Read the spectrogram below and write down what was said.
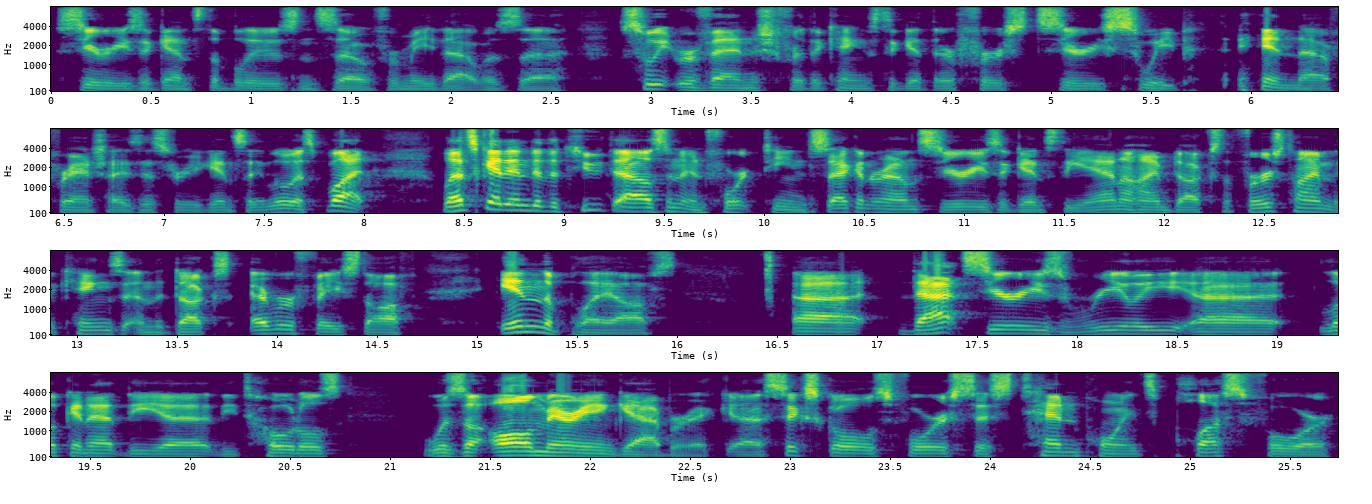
series against the Blues. And so for me, that was a sweet revenge for the Kings to get their first series sweep in uh, franchise history against St. Louis. But let's get into the 2014 second round series against the Anaheim Ducks, the first time the Kings and the Ducks ever faced off in the playoffs. Uh, that series really, uh, looking at the, uh, the totals, was all Marian Gaborik. Uh, six goals, four assists, 10 points, plus four.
